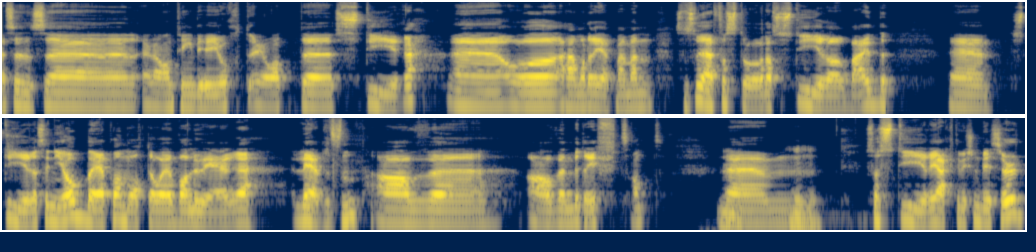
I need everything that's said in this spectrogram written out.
Jeg syns eh, en annen ting de har gjort, er jo at eh, styret eh, Og her må dere hjelpe meg, men sånn som jeg forstår det, altså styrearbeid eh, Styret sin jobb er på en måte å evaluere ledelsen av, av en bedrift, sant? Mm. Mm. Så styret i Activision Blizzard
